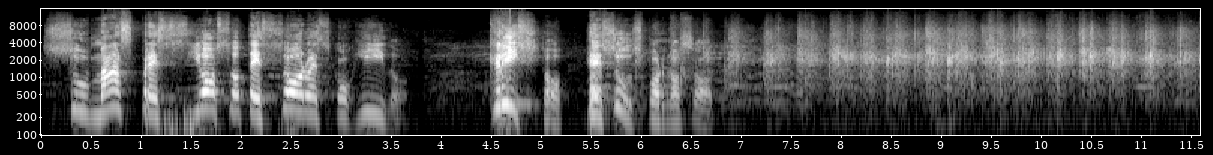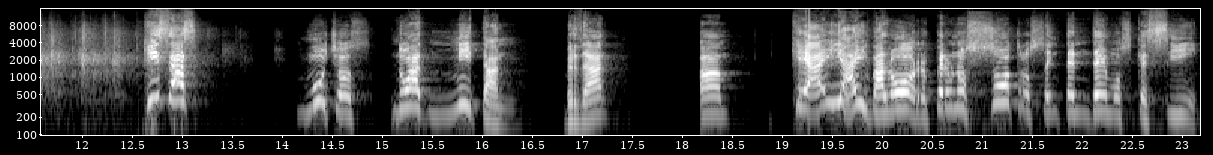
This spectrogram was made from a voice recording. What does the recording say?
su más precioso tesoro escogido, Cristo Jesús por nosotros. Quizás muchos no admitan, ¿verdad? que ahí hay valor, pero nosotros entendemos que sí.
